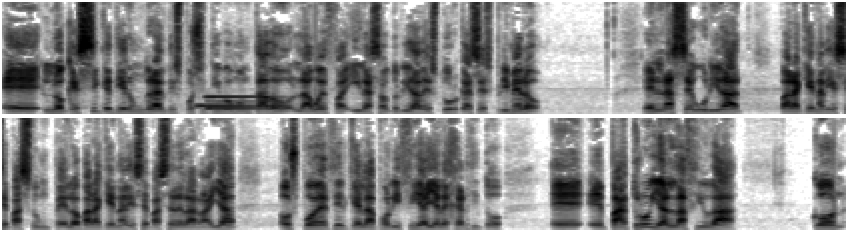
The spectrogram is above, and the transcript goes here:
eh, lo que sí que tiene un gran dispositivo montado la UEFA y las autoridades turcas es primero en la seguridad para que nadie se pase un pelo, para que nadie se pase de la raya. Os puedo decir que la policía y el ejército eh, eh, patrullan la ciudad con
